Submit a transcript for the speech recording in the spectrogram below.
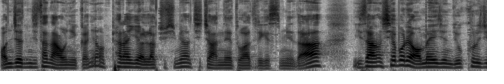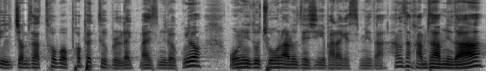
언제든지 다 나오니까요. 편하게 연락 주시면 직접 안내 도와드리겠습니다. 이상 쉐보레 어메이징 뉴크루즈 1.4 터보 퍼펙트 블랙 말씀드렸고요. 오늘도 좋은 하루 되시기 바라겠습니다. 항상 감사합니다.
